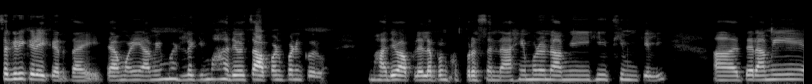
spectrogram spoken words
सगळीकडे करताय. त्यामुळे आम्ही म्हटलं की महादेवाचं आपण पण करू. महादेव आपल्याला पण खूप प्रसन्न आहे म्हणून आम्ही ही थीम केली. तर आम्ही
